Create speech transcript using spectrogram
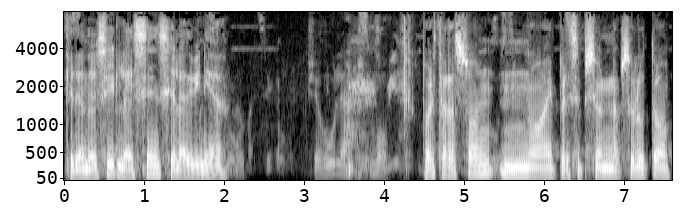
queriendo decir la esencia de la divinidad. Por esta razón, no hay percepción en absoluto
